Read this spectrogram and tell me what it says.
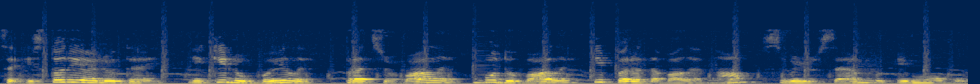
це історія людей, які любили, працювали, будували і передавали нам свою землю і мову.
